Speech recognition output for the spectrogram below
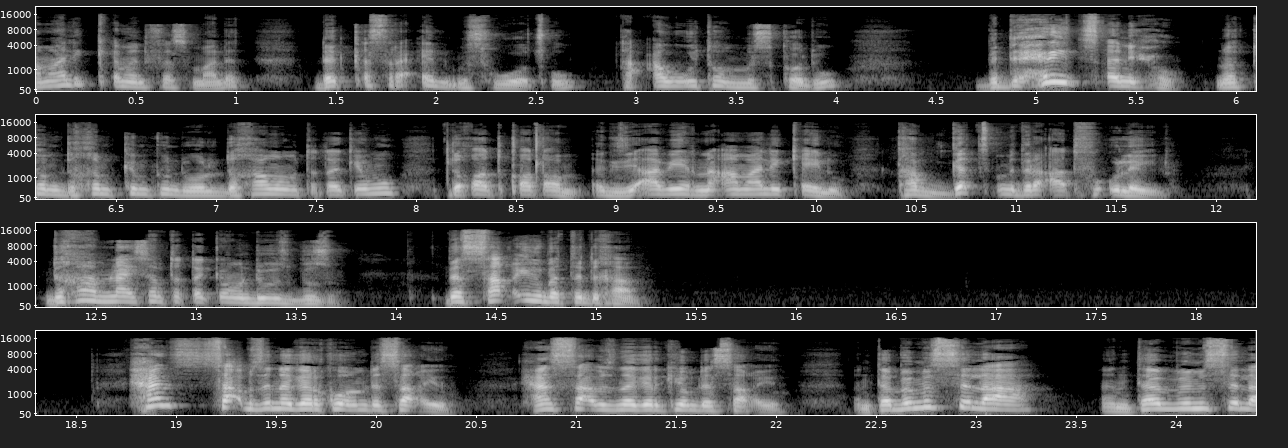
ኣማሊቀ መንፈስ ማለት ደቂ እስራኤል ምስ ወፁ ተዓዊቶም ምስ ከዱ ብድሕሪት ፀኒሑ ነቶም ድኽምክምክም ዝበሉ ድኻሞም ተጠቂሙ ድቐጥቀጦም እግዚኣብሔር ንኣማሊቀ ኢሉ ካብ ገፅ ምድሪ ኣጥፍኡለ ኢሉ ድኻም ናይ ሰብ ተጠቂሞም ድብዝብዙ ደሳቅዩ በቲ ድኻም ሓንሳብ ዝነገርክዎም ደሳቅዩ ሓንሳብ ዝነገርክዮም ደሳቅዩ እንተ ብምስላ እንተ ብምስላ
